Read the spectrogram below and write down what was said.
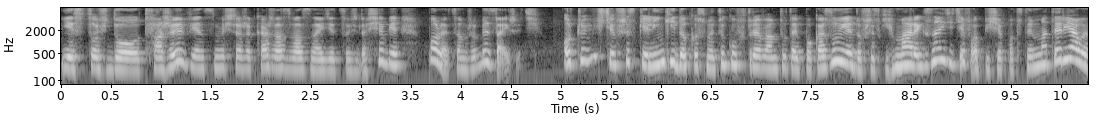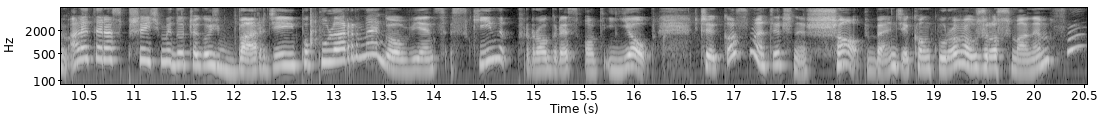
jest coś do twarzy, więc myślę, że każda z Was znajdzie coś dla siebie polecam, żeby zajrzeć. Oczywiście wszystkie linki do kosmetyków, które Wam tutaj pokazuję, do wszystkich marek znajdziecie w opisie pod tym materiałem, ale teraz przejdźmy do czegoś bardziej popularnego, więc Skin Progress od Jope. Czy kosmetyczny shop będzie konkurował z Rossmanem? Hmm?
